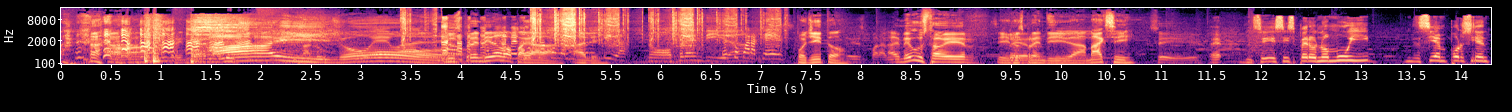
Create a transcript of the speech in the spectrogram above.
Ah, Ay, no. ¿Luz prendida o apagada, prendida. No, prendida. ¿Esto para qué es? Pollito. A mí me gusta ver. Sí, luz ver- prendida. Maxi. Sí. Eh, sí, sí, pero no muy 100%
